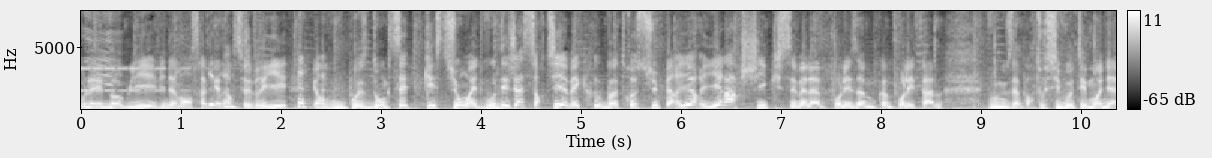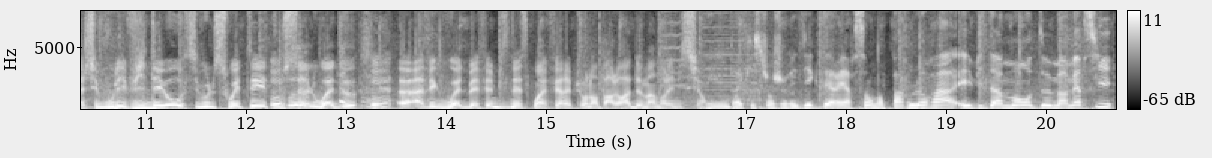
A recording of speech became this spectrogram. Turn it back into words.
vous l'avez pas oublié, évidemment, on sera le 14 février. Et on vous pose donc cette question. Êtes-vous déjà sorti avec votre supérieur hiérarchique? C'est valable pour les hommes comme pour les femmes. Vous nous apportez aussi vos témoignages, si vous voulez, vidéo, si vous le souhaitez, tout seul ou à deux, euh, avec vous à bfmbusiness.fr. Et puis on en parlera demain dans l'émission. Une vraie question juridique derrière ça, on en parlera évidemment demain. Merci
